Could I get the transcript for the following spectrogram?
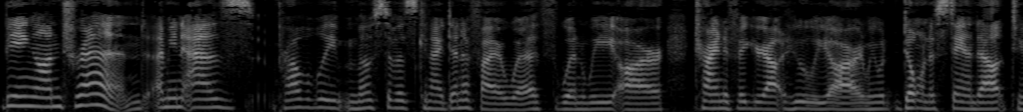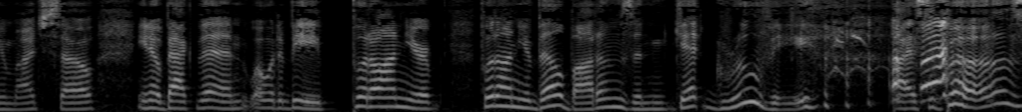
being on trend. I mean, as probably most of us can identify with when we are trying to figure out who we are and we don't want to stand out too much. So, you know, back then, what would it be? Put on your, put on your bell bottoms and get groovy, I suppose.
